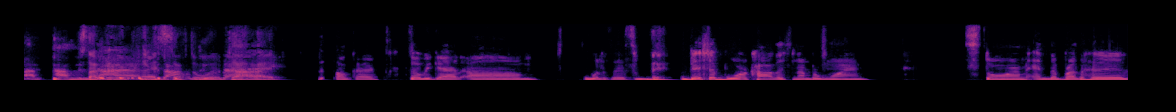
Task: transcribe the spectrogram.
I'm, I'm Stop getting your not- penis don't sucked do on. that. Okay, so we got um, what is this? Bishop War College number one, Storm and the Brotherhood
